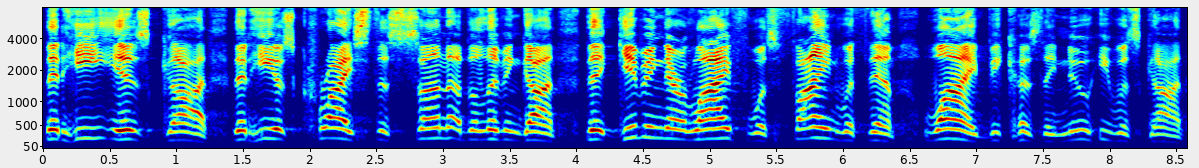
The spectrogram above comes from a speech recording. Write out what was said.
that he is God, that he is Christ, the Son of the living God, that giving their life was fine with them. Why? Because they knew he was God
